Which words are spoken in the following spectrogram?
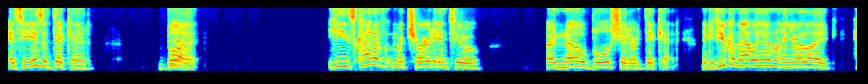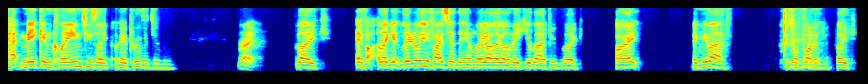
is he is a dickhead, but he's kind of matured into a no bullshitter dickhead. Like if you come out with him and you're like ha- making claims, he's like, okay, prove it to me. right. Like if I, like it literally, if I said to him like, oh, like I'll make you laugh, he'd be like, all right, make me laugh, just I'm funny. Like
